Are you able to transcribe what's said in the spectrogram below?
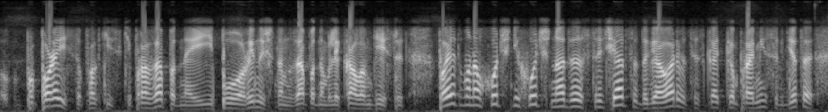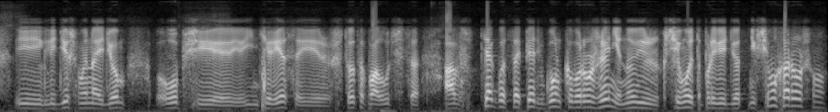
э, правительство фактически прозападное и по рыночным западным лекалам действует. Поэтому нам хочешь не хочешь, надо встречаться, договариваться, искать компромиссы где-то, и, глядишь, мы найдем общие интересы, и что-то получится. А втягиваться опять в гонку вооружений, ну и к чему это приведет? Ни к чему хорошему.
